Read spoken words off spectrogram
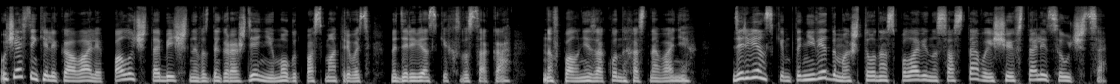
Участники ликовали, получат обещанное вознаграждение могут посматривать на деревенских свысока, на вполне законных основаниях. Деревенским-то неведомо, что у нас половина состава еще и в столице учится.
